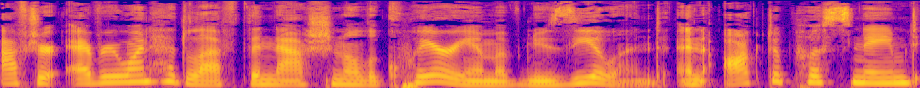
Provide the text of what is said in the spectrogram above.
after everyone had left the National Aquarium of New Zealand, an octopus named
